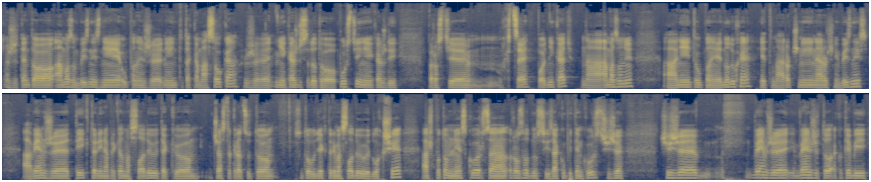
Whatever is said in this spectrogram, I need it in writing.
že tento Amazon business nie je úplne, že nie je to taká masovka, že nie každý sa do toho opustí, nie každý proste chce podnikať na Amazone a nie je to úplne jednoduché, je to náročný, náročný biznis a viem, že tí, ktorí napríklad ma sledujú, tak častokrát sú to, sú to ľudia, ktorí ma sledujú dlhšie, až potom neskôr sa rozhodnú si zakúpiť ten kurz, čiže Čiže viem že, viem, že to ako keby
